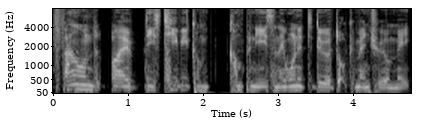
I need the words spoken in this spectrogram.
found by these TV com- companies and they wanted to do a documentary on me.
